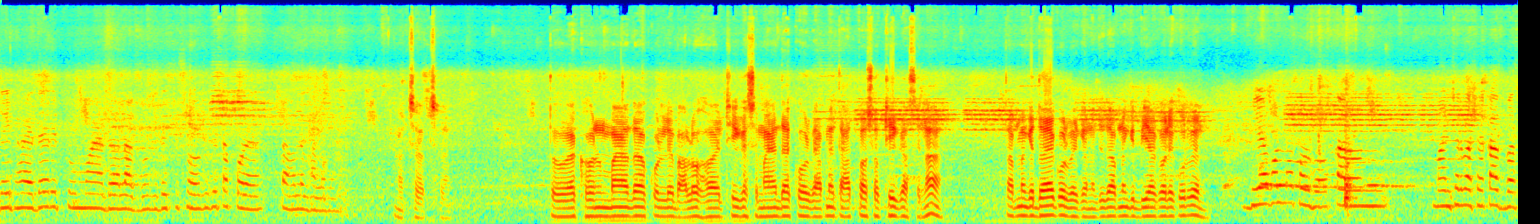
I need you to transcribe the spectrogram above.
যে ভাইদের একটু মায়া দেওয়া লাগবে যদি একটু সহযোগিতা করে তাহলে ভালো হয়। আচ্ছা আচ্ছা। তো এখন মায়া দেওয়া করলে ভালো হয়। ঠিক আছে মায়া দেওয়া করবে আপনার তো হাত পা সব ঠিক আছে না? তো আপনাকে দয়া করবে কেন? যদি আপনাকে বিয়ে করে করবেন? বিয়ে করলে করব কারণ মানুষের বাসায় কাজ বাজ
